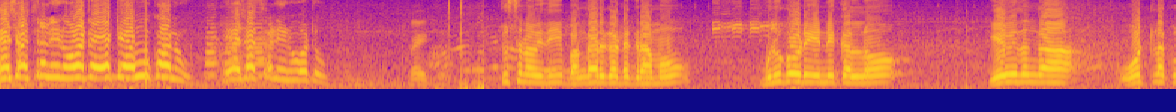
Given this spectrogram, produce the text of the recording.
ఏసి వచ్చినా నేను ఓటు ఎక్క ఎమ్ముకోను ఏసి వచ్చినా నేను ఓటు. చూస్తున్నాం ఇది బంగారుగడ్డ గ్రామం. మునుగోడు ఎన్నికల్లో ఏ విధంగా ఓట్లకు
